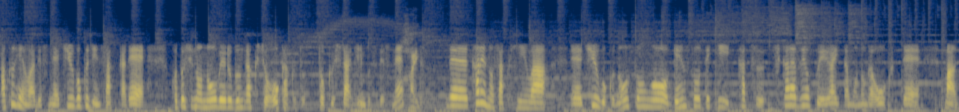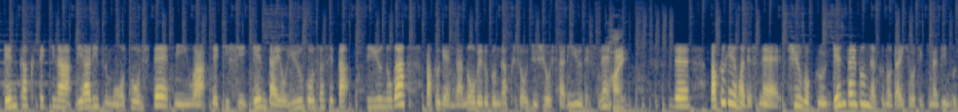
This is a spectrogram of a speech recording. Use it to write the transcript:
白言はですね中国人作家で今年のノーベル文学賞を獲得した人物ですね。はいで彼の作品は、えー中国農村を幻想的かつ力強く描いたものが多くて、まあ、幻覚的なリアリズムを通して民話歴史現代を融合させたっていうのが爆言がノーベル文学賞を受賞した理由ですね。はいで爆言はですね中国現代文学の代表的な人物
